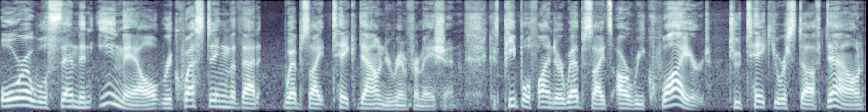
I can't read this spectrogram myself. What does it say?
Aura will send an email requesting that that website take down your information. Because People Finder websites are required to take your stuff down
